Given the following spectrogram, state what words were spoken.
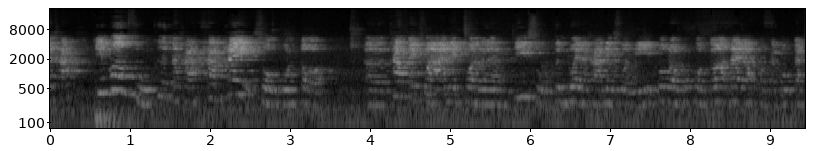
นะคะ ที่เพิ่มสูงขึ้นนะคะทำให้ส่งผลต่อค่าไฟฟ้าในครัวเรือนที่สูงขึ้นด้วยนะคะ ในส่วนนี้พวกเราทุกคนก็ได้รับผลกระทบกัน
